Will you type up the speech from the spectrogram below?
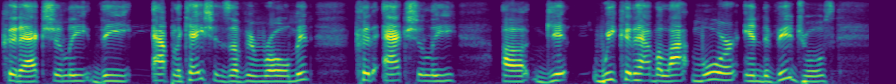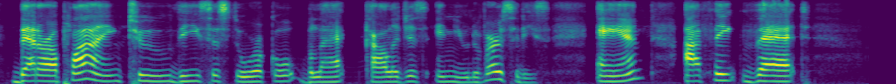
could actually, the applications of enrollment could actually uh, get, we could have a lot more individuals that are applying to these historical black colleges and universities. And I think that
